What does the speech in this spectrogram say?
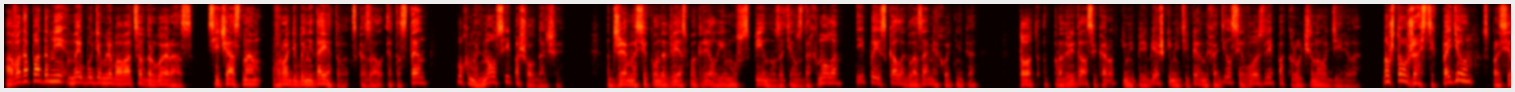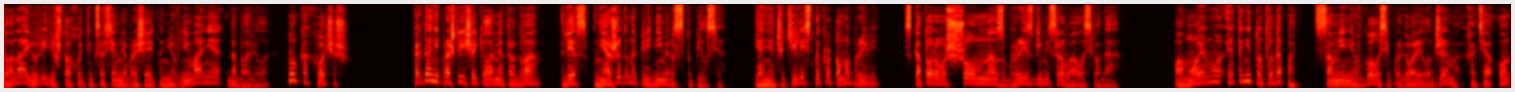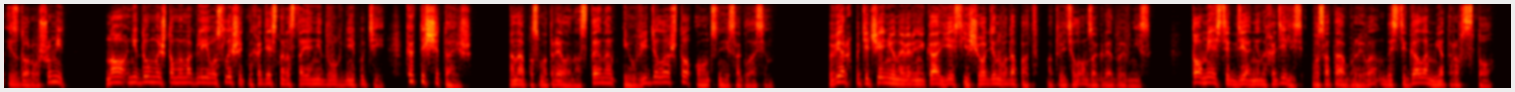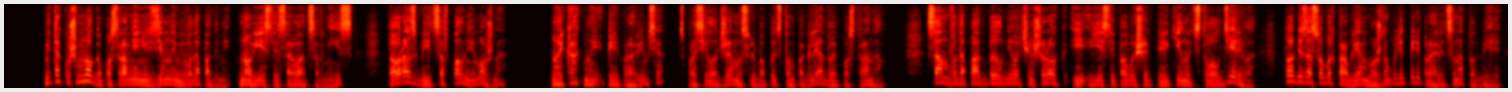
А водопадами мы будем любоваться в другой раз. Сейчас нам вроде бы не до этого», — сказал это Стэн, ухмыльнулся и пошел дальше. Джемма секунды две смотрела ему в спину, затем вздохнула и поискала глазами охотника. Тот продвигался короткими перебежками и теперь находился возле покрученного дерева. «Ну что, ужастик, пойдем?» — спросила она, и, увидев, что охотник совсем не обращает на нее внимания, добавила. «Ну, как хочешь». Когда они прошли еще километра два, лес неожиданно перед ними расступился и они очутились на крутом обрыве, с которого шумно с брызгами срывалась вода. «По-моему, это не тот водопад», — с сомнением в голосе проговорила Джема, хотя он и здорово шумит. «Но не думай, что мы могли его слышать, находясь на расстоянии двух дней пути. Как ты считаешь?» Она посмотрела на Стена и увидела, что он с ней согласен. «Вверх по течению наверняка есть еще один водопад», — ответил он, заглядывая вниз. Том месте, где они находились, высота обрыва достигала метров сто. Не так уж много по сравнению с земными водопадами, но если сорваться вниз, то разбиться вполне можно. «Ну и как мы переправимся?» — спросила Джемма с любопытством, поглядывая по сторонам. Сам водопад был не очень широк, и если повыше перекинуть ствол дерева, то без особых проблем можно будет переправиться на тот берег.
